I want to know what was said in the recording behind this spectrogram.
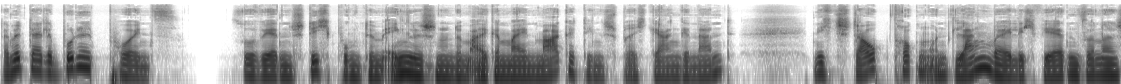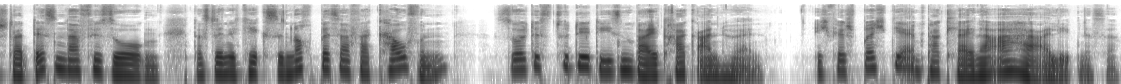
Damit deine Bullet Points so werden Stichpunkte im englischen und im allgemeinen Marketing-Sprech gern genannt, nicht staubtrocken und langweilig werden, sondern stattdessen dafür sorgen, dass deine Texte noch besser verkaufen, solltest du dir diesen Beitrag anhören. Ich verspreche dir ein paar kleine Aha-Erlebnisse.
